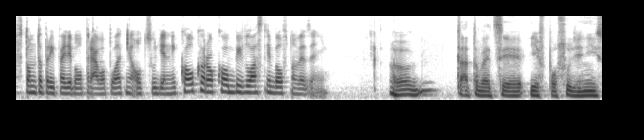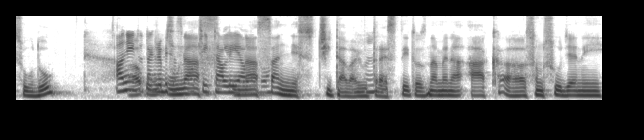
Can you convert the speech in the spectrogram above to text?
v tomto prípade bol právoplatne odsúdený? Koľko rokov by vlastne bol v tom väzení? Táto vec je, je v posúdení súdu. Ale nie je to tak, že by sa u nás, spočítali? U nás alebo... sa nesčítavajú hmm. tresty. To znamená, ak som súdený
